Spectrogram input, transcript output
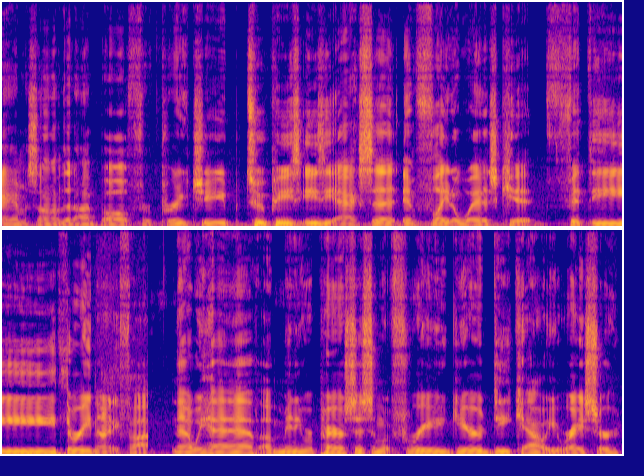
Amazon that I bought for pretty cheap. Two piece easy access inflate a wedge kit. 53.95. Now we have a mini repair system with free gear decal eraser,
